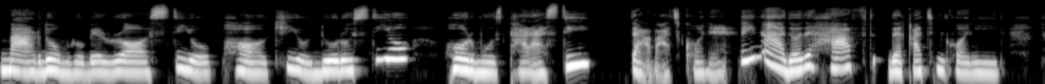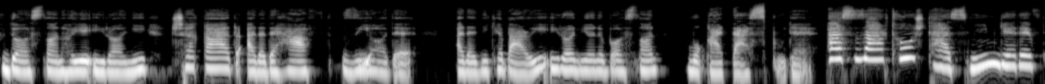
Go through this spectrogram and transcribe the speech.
مردم رو به راستی و پاکی و درستی و هرمز پرستی دعوت کنه. به این اعداد هفت دقت می‌کنید تو داستانهای ایرانی چقدر عدد هفت زیاده. عددی که برای ایرانیان باستان مقدس بوده. پس زرتوش تصمیم گرفت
